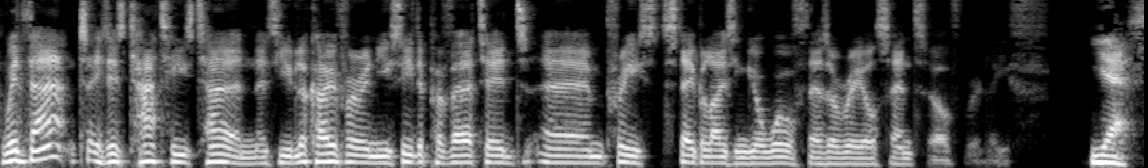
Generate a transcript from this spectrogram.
With that, it is Tatty's turn. As you look over and you see the perverted um, priest stabilizing your wolf, there's a real sense of relief. Yes,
